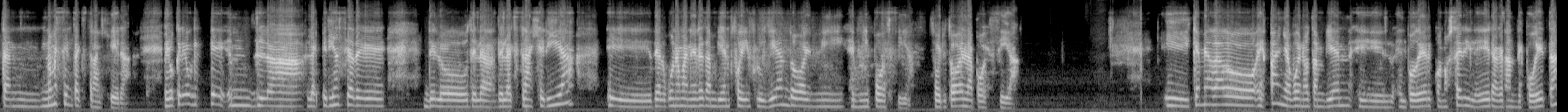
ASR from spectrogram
tan no me sienta extranjera pero creo que mm, la, la experiencia de, de, lo, de, la, de la extranjería eh, de alguna manera también fue influyendo en mi, en mi poesía, sobre todo en la poesía. ¿Y qué me ha dado España? Bueno, también el, poder conocer y leer a grandes poetas,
